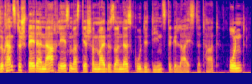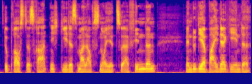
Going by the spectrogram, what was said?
So kannst du später nachlesen, was dir schon mal besonders gute Dienste geleistet hat. Und du brauchst das Rad nicht jedes Mal aufs Neue zu erfinden, wenn du dir weitergehende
